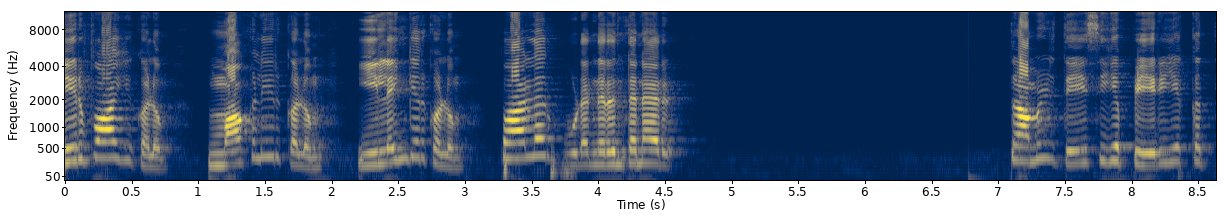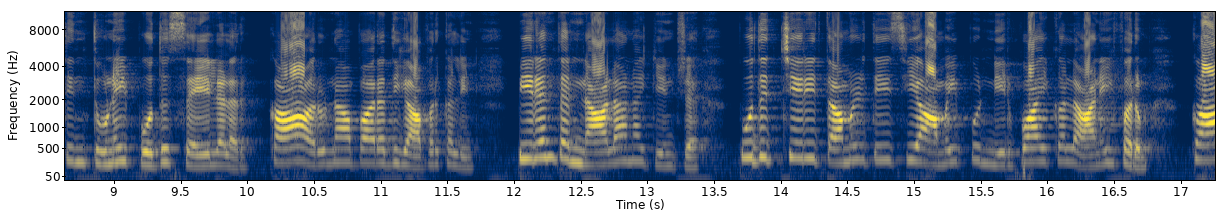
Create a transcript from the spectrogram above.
நிர்வாகிகளும் மகளிர்களும் இளைஞர்களும் பலர் உடனிருந்தனர். தமிழ் தேசிய பேரியக்கத்தின் துணை பொதுச் செயலாளர் கா. அருணாபாரதி அவர்களின் பிறந்த நாளான இன்று புதுச்சேரி தமிழ் தேசிய அமைப்பு நிர்வாகிகள் அனைவரும் கா.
